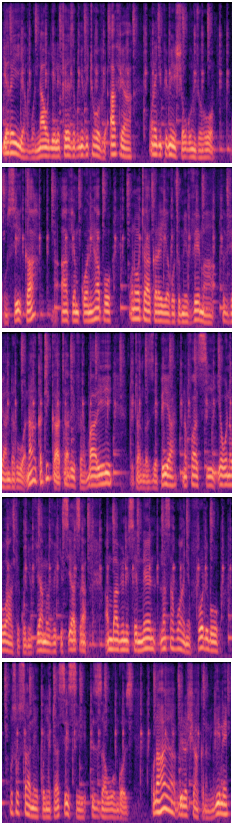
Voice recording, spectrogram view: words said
ya raia wanaojielekeza kwenye vituo vya afya wanajipimisha ugonjwa huo. Husika na afya mkoani hapo wanaotaka raia kutumia vema vyandarua. Na katika taarifa ya habari hii tutaangazia pia nafasi ya wanawake kwenye vyama vya kisiasa ambavyo ni Senel na Sawanya Affordable hususani kwenye taasisi za uongozi. Kuna haya bila shaka na mengine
